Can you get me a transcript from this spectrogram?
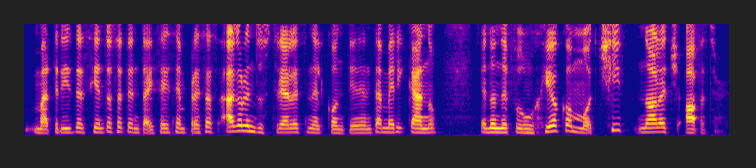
matriz de 176 empresas agroindustriales en el continente americano, en donde fungió como Chief Knowledge Officer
